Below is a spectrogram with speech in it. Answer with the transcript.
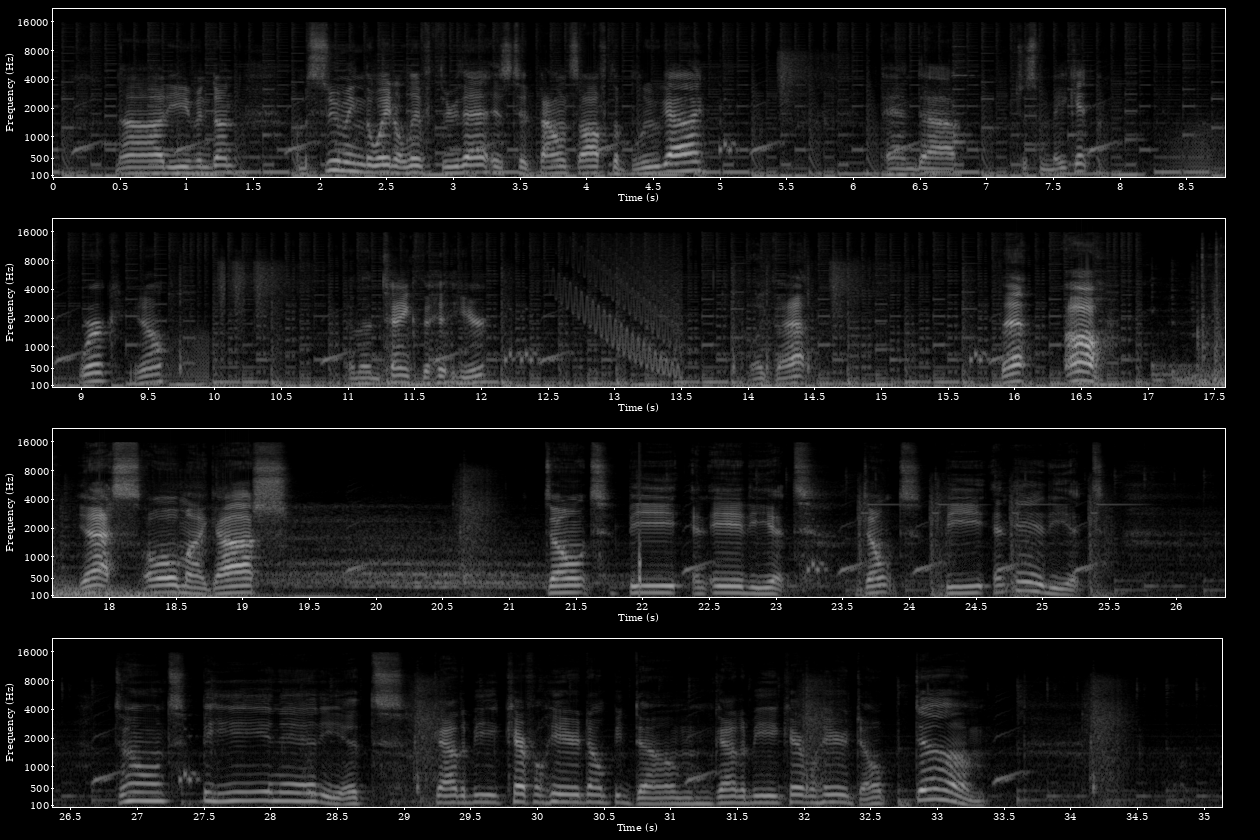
Not even done. I'm assuming the way to live through that is to bounce off the blue guy and, uh, just make it work, you know? And then tank the hit here. Like that. That. Oh! Yes. Oh my gosh. Don't be an idiot. Don't be an idiot. Don't be an idiot. Gotta be careful here, don't be dumb. Gotta be careful here, don't be dumb.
